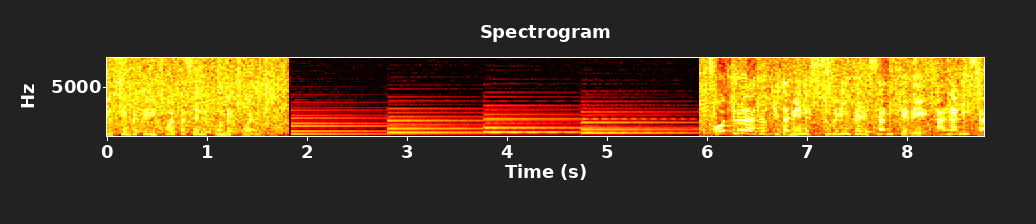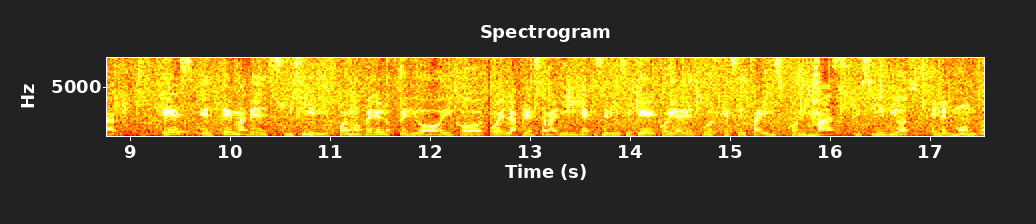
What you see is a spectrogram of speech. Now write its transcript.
yo siempre estoy dispuesta a hacerle un descuento. Otro dato que también es súper interesante de analizar es el tema del suicidio. Podemos ver en los periódicos o en la prensa amarilla que se dice que Corea del Sur es el país con más suicidios en el mundo.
